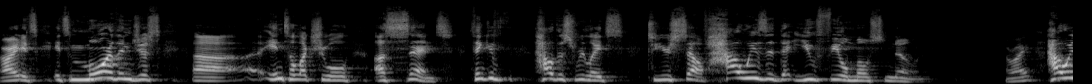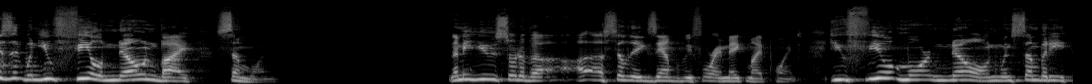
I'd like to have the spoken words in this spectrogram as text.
All right, it's, it's more than just uh, intellectual assent. Think of how this relates to yourself. How is it that you feel most known? All right, how is it when you feel known by someone? Let me use sort of a, a silly example before I make my point. Do you feel more known when somebody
